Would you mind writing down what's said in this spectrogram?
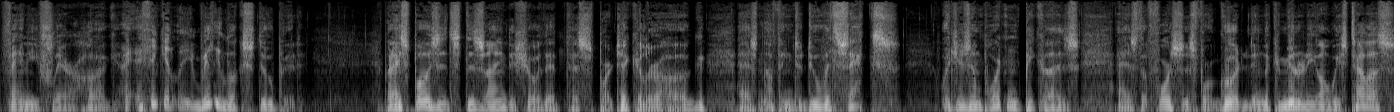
fanny flare hug. I, I think it really looks stupid. But I suppose it's designed to show that this particular hug has nothing to do with sex which is important because, as the forces for good in the community always tell us,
